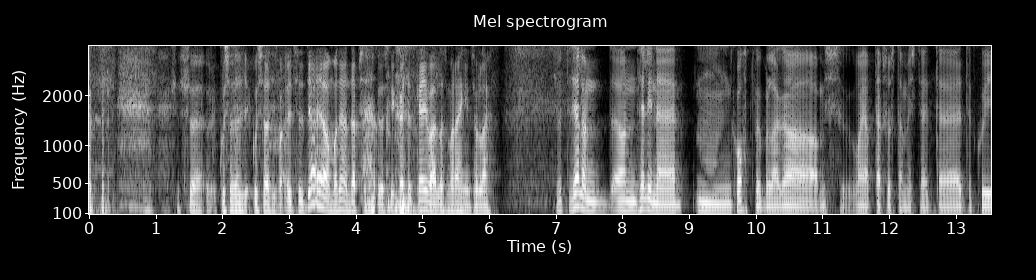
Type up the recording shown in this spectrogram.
siis kus sa, kus sa siis ütlesid, et ja, ja ma tean täpselt, kuidas kõik asjad käivad, las ma räägin sulle vaata, seal on, on selline mm, koht võib-olla ka, mis vajab täpsustamist, et, et, et kui,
